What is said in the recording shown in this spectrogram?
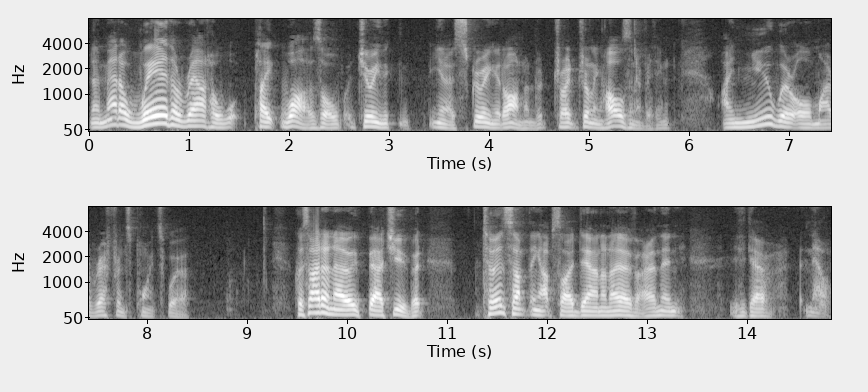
no matter where the router plate was or during the, you know, screwing it on and drilling holes and everything, I knew where all my reference points were. Because I don't know about you, but turn something upside down and over and then you go, now,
